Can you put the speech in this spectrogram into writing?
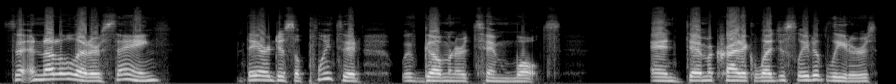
sent another letter saying they are disappointed with Governor Tim Walz and Democratic legislative leaders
